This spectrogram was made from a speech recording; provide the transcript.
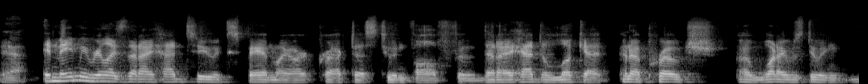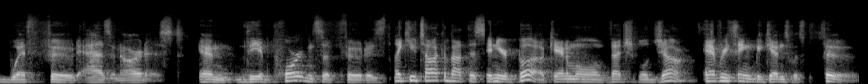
yeah. It made me realize that I had to expand my art practice to involve food, that I had to look at an approach uh, what I was doing with food as an artist. And the importance of food is like you talk about this in your book, Animal Vegetable Junk. Everything begins with food.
